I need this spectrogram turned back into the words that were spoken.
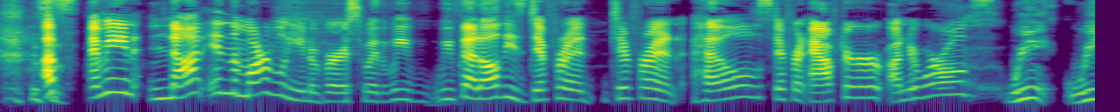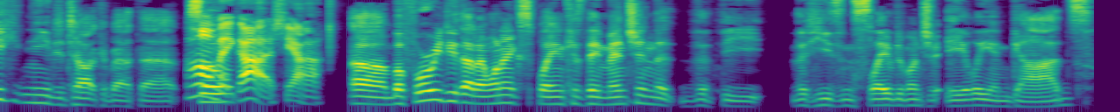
Uh, is I mean, not in the Marvel universe with we we've got all these different different hells, different after underworlds. we we need to talk about that. Oh so, my gosh, yeah. Um, before we do that, I want to explain because they mentioned that that the that he's enslaved a bunch of alien gods.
